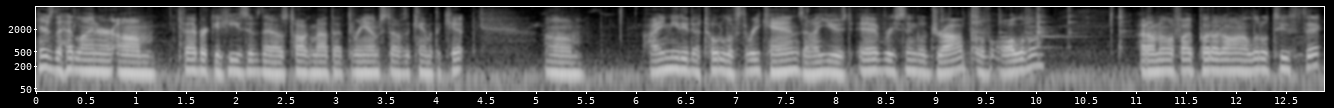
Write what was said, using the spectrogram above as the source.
Here's the headliner um, fabric adhesive that I was talking about, that 3M stuff that came with the kit. Um, I needed a total of three cans, and I used every single drop of all of them. I don't know if I put it on a little too thick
